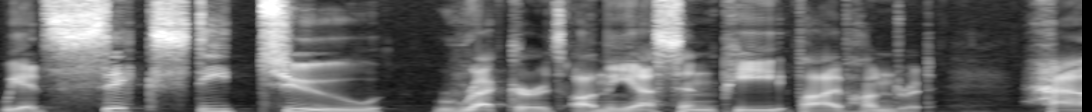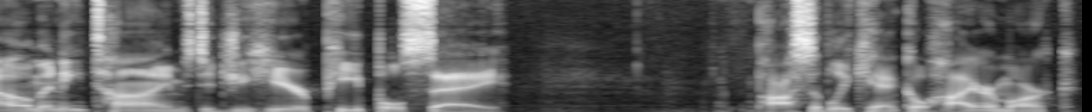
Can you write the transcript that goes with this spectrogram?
we had 62 records on the S&P 500. How many times did you hear people say, possibly can't go higher, Mark?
